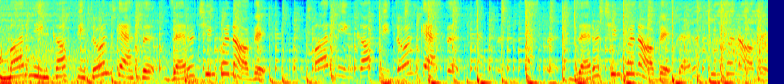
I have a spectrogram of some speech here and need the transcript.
Morning Coffee Talkcast 059 Morning Coffee Talkcast 059 059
